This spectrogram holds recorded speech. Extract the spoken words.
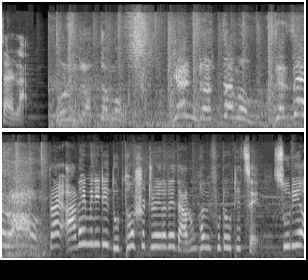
সারলা। প্রায় আড়াই মিনিটে দুর্ধর্ষ ট্রেলারে দারুণভাবে ফুটে উঠেছে। সুরিয়া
